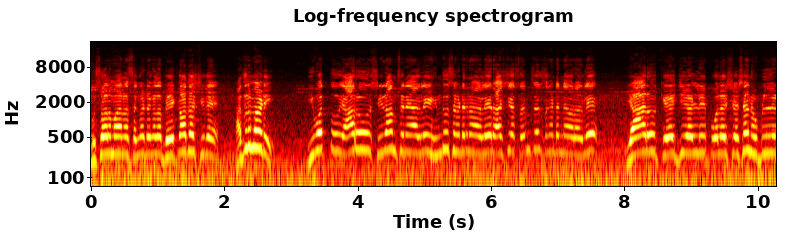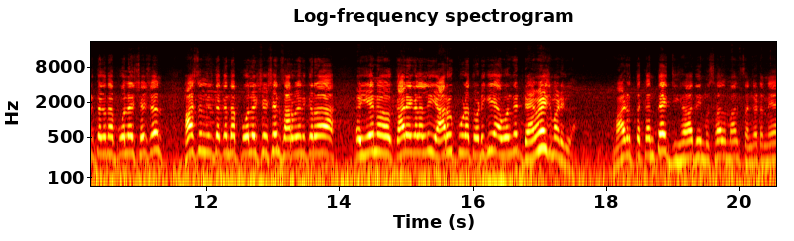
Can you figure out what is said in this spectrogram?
ಮುಸಲ್ಮಾನ ಸಂಘಟನೆಗಳು ಬೇಕಾದಷ್ಟಿದೆ. ಅದನ್ನು ಮಾಡಿ. ಇವತ್ತು ಯಾರು ಶ್ರೀರಾಮ್ ಸೇನೆ ಆಗಲಿ, ಹಿಂದೂ ಸಂಘಟನೆ ಆಗಲಿ, ರಾಷ್ಟ್ರೀಯ ಸ್ವಯಂ ಸೇವಕ ಸಂಘಟನೆಯವರಾಗಲಿ, ಯಾರು K G Halli police station ಹುಬ್ಳಿಲಿರ್ತಕ್ಕಂಥ ಪೊಲೀಸ್ ಸ್ಟೇಷನ್ ಹಾಸನಲ್ಲಿರ್ತಕ್ಕಂಥ ಪೊಲೀಸ್ ಸ್ಟೇಷನ್, ಸಾರ್ವಜನಿಕರ ಏನು ಕಾರ್ಯಗಳಲ್ಲಿ ಯಾರೂ ಕೂಡ ತೊಡಗಿ ಅವರಿಗೆ ಡ್ಯಾಮೇಜ್ ಮಾಡಿಲ್ಲ. ಮಾಡಿರ್ತಕ್ಕಂಥ ಜಿಹಾದಿ ಮುಸಲ್ಮಾನ್ ಸಂಘಟನೆಯ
